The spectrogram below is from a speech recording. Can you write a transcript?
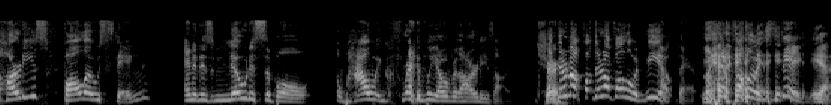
Hardys follow Sting, and it is noticeable how incredibly over the Hardys are. Sure. Like they're not they're not following me out there. Like they're following Sting. yeah.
